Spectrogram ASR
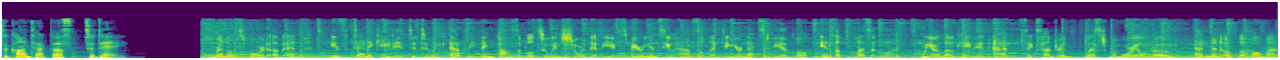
to contact us today. Reynolds Ford of Edmond is dedicated to doing everything possible to ensure that the experience you have selecting your next vehicle is a pleasant one. We are located at 600 West Memorial Road, Edmond, Oklahoma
